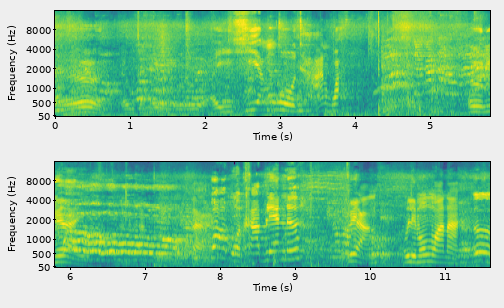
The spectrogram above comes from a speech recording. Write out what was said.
เออเดี๋ยวจะให้ไอ้เชี่ยโง่ฐานวะเออนี่อะไรแต่ว่าหมดครับเรียนเนอะเรื่องวิลิมเมื่อวานอะ เออ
